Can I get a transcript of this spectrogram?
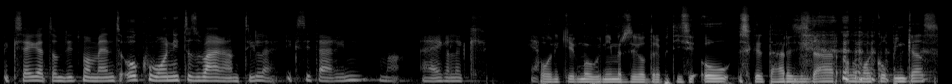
ik zeg het op dit moment ook gewoon niet te zwaar aan tillen. Ik zit daarin, maar eigenlijk... Ja. Volgende keer mogen we niet meer zeggen op de repetitie: Oh, de secretaris is daar, allemaal kop in kas.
